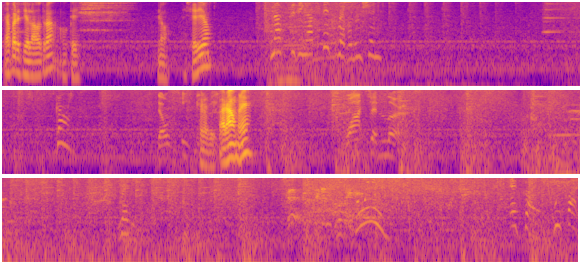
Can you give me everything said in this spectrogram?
¿Ya apareció la otra? Ok. No, ¿en serio? Not sitting up this revolution. We fight.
